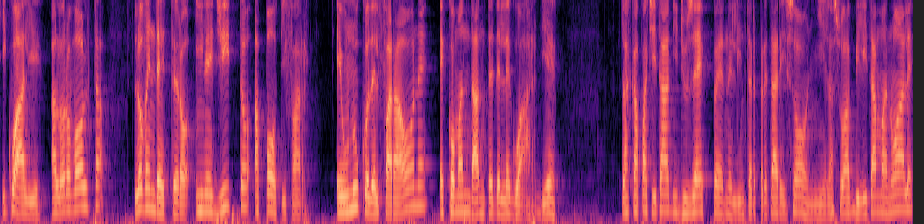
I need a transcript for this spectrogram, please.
i quali, a loro volta, lo vendettero in Egitto a Potifar, eunuco del faraone e comandante delle guardie. La capacità di Giuseppe nell'interpretare i sogni, la sua abilità manuale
